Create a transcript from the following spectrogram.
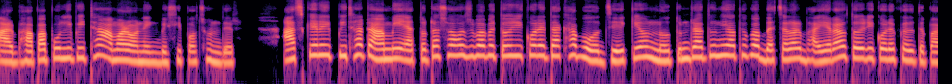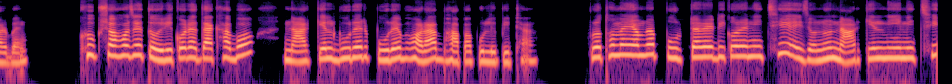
আর ভাপা পুলি পিঠা আমার অনেক বেশি পছন্দের। আজকের এই পিঠাটা আমি এতটা সহজভাবে তৈরি করে দেখাবো যে কেউ নতুন রাঁধুনি অথবা বেচারার ভাইয়েরাও তৈরি করে ফেলতে পারবেন। খুব সহজে তৈরি করে দেখাবো নারকেল গুড়ের পুরে ভরা ভাপা পুলি পিঠা। প্রথমেই আমরা পুরটা রেডি করে নিচ্ছি এই জন্য নারকেল নিয়ে নিচ্ছি।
